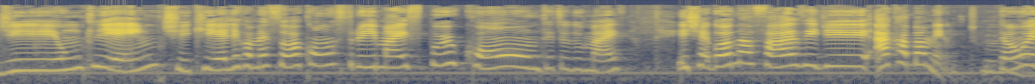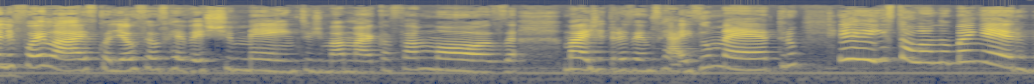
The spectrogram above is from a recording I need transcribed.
de um cliente que ele começou a construir mais por conta e tudo mais. E chegou na fase de acabamento. Então, uhum. Então, ele foi lá, escolheu seus revestimentos de uma marca famosa, mais de 300 reais o metro, e instalou no banheiro.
